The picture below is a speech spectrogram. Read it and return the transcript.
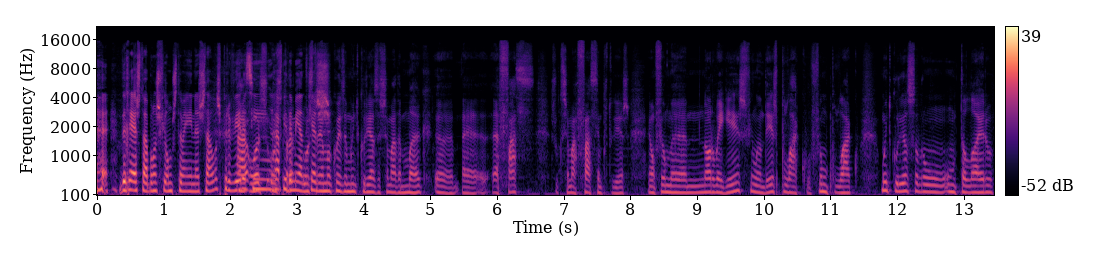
De resto, há bons filmes também aí nas salas para ver ah, assim hoje, rapidamente. Hoje, tem uma coisa muito curiosa chamada Mug, uh, a Face, o que se chama a Face em português. É um filme norueguês, finlandês, polaco, um filme polaco, muito curioso sobre um, um metaleiro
